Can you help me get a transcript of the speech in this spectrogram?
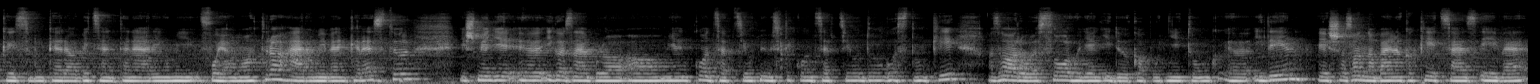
készülünk erre a bicentenáriumi folyamatra, három éven keresztül, és mi egy, igazából a, a milyen koncepciót, művészeti koncepciót dolgoztunk ki, az arról szól, hogy egy időkaput nyitunk idén, és az Anna Bának a 200 éve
